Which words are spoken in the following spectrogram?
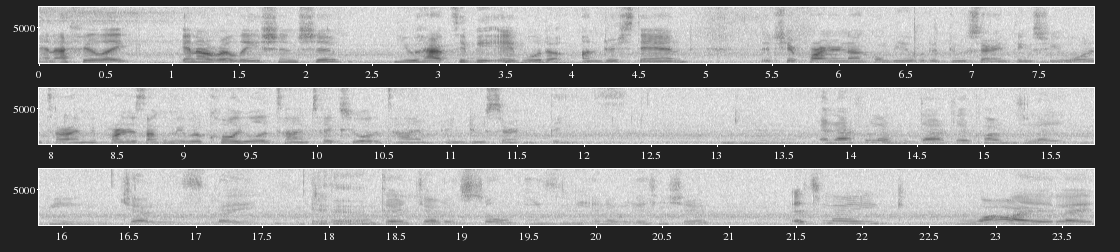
And I feel like in a relationship, you have to be able to understand that your partner not going to be able to do certain things for you all the time. Your partner's not going to be able to call you all the time, text you all the time, and do certain things. Yeah. And I feel like with that, there comes like being jealous. Like, people Yeah. who get jealous so easily in a relationship. It's like, why? Like,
